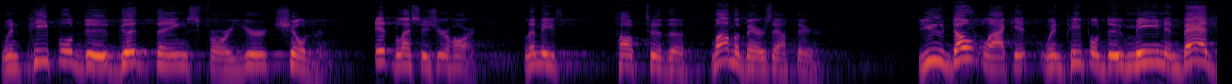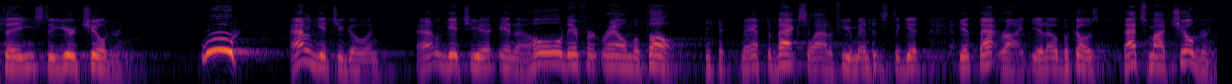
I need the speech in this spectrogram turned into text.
when people do good things for your children. It blesses your heart. Let me talk to the mama bears out there. You don't like it when people do mean and bad things to your children. Woo! That'll get you going. That'll get you in a whole different realm of thought. You may have to backslide a few minutes to get, get that right, you know, because that's my children.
